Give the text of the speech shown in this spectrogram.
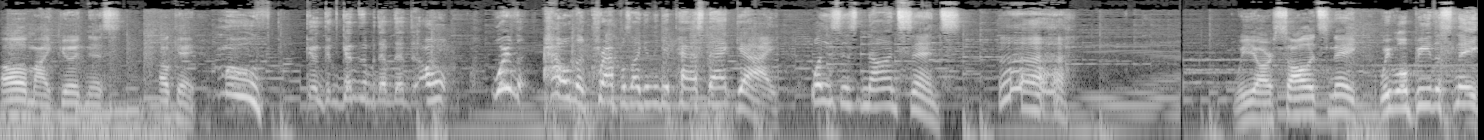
Oh my goodness. Okay, move! Oh, where the how the crap was I gonna get past that guy? What is this nonsense? Ugh. We are Solid Snake. We will be the snake.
